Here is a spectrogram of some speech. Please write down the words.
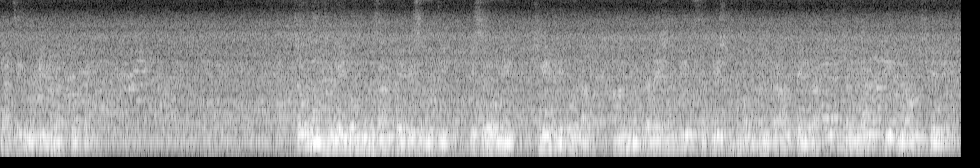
त्याचे नवीन रथ होते चौदा जुलै दोन हज़ार तेवीस रोजी इस्रोने श्रीहरिकोटा आंध्र प्रदेशातील सतीश धवन अंतराळ केंद्रातून चंद्रयान तीन लॉन्च केले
